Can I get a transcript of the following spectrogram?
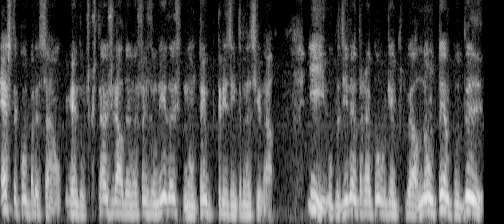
esta comparação entre o secretário-geral das Nações Unidas num tempo de crise internacional e o Presidente da República em Portugal num tempo de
